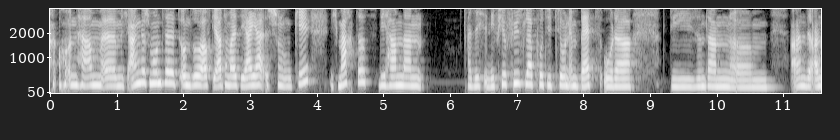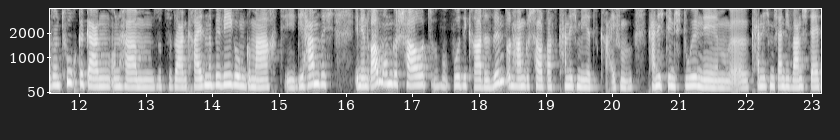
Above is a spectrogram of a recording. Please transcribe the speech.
und haben äh, mich angeschmunzelt und so auf die Art und Weise, ja, ja, ist schon okay, ich mach das. Die haben dann sich in die Vierfüßlerposition im Bett oder die sind dann ähm, an, an so ein Tuch gegangen und haben sozusagen kreisende Bewegungen gemacht. Die, die haben sich in den Raum umgeschaut, wo, wo sie gerade sind und haben geschaut, was kann ich mir jetzt greifen? Kann ich den Stuhl nehmen? Äh, kann ich mich an die Wand stellen?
